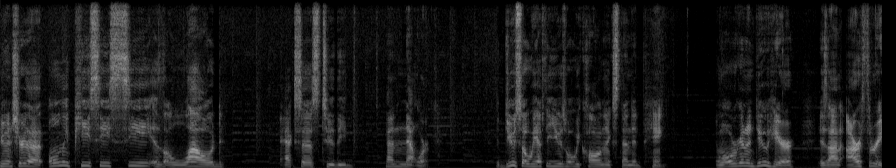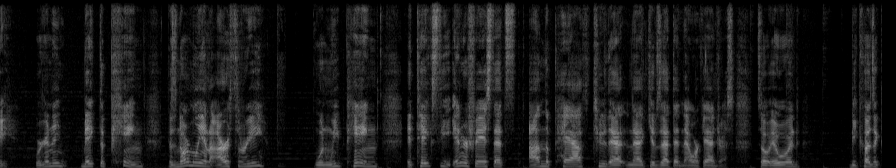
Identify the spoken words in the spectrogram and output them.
to ensure that only PCC is allowed access to the 10 network. To do so, we have to use what we call an extended ping. And what we're going to do here is on R3, we're going to make the ping because normally in R3, when we ping, it takes the interface that's on the path to that and that gives that that network address. So it would, because it,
